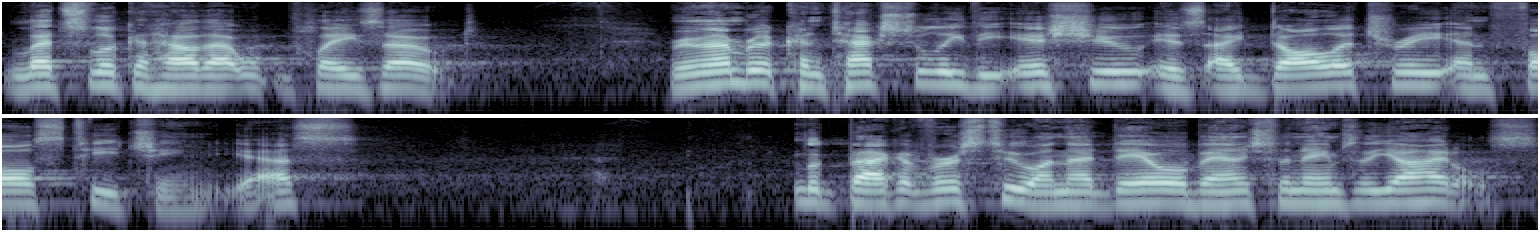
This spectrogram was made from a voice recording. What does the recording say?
Let's look at how that plays out. Remember, contextually, the issue is idolatry and false teaching, yes? Look back at verse 2. On that day I will banish the names of the idols.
